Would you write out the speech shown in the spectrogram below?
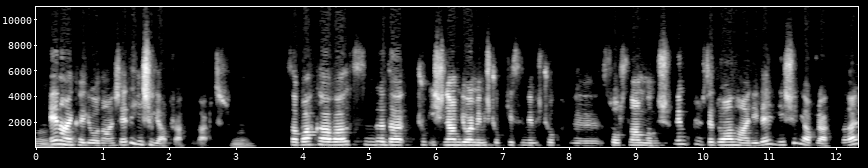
Hı En alkali olan şey de yeşil yapraklılardır. hı. Sabah kahvaltısında da çok işlem görmemiş, çok kesilmemiş, çok e, soslanmamış, mümkünse doğal haliyle yeşil yapraklılar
